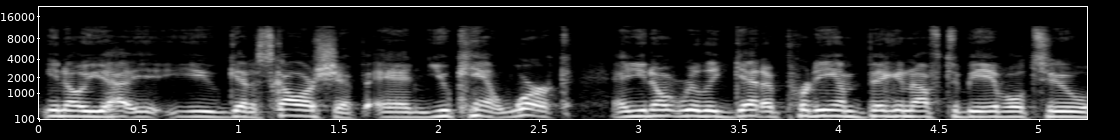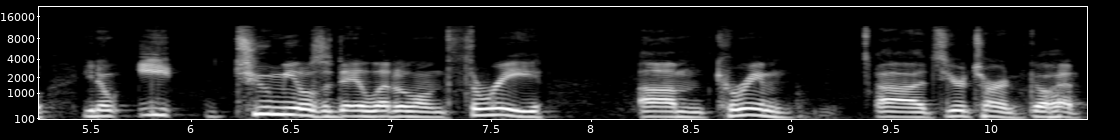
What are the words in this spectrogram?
you know, you you get a scholarship and you can't work and you don't really get a per diem big enough to be able to, you know, eat two meals a day, let alone three. Um, Kareem, uh, it's your turn. Go ahead.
